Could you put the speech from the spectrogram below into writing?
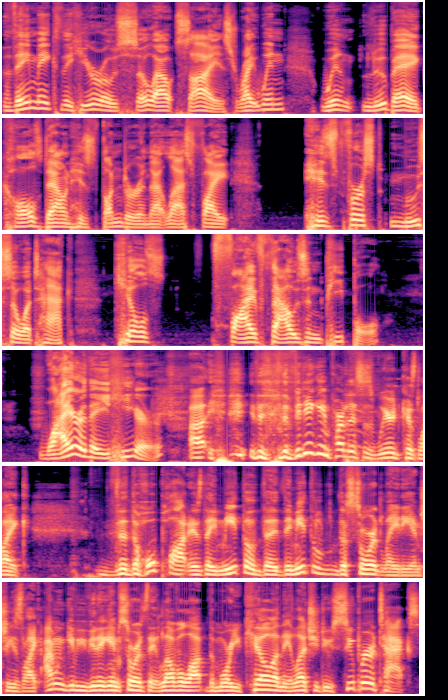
they make the heroes so outsized. Right when when Liu Bei calls down his thunder in that last fight, his first Musou attack kills five thousand people. Why are they here? Uh, the, the video game part of this is weird because like the the whole plot is they meet the, the they meet the, the sword lady and she's like I'm gonna give you video game swords. They level up the more you kill and they let you do super attacks.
